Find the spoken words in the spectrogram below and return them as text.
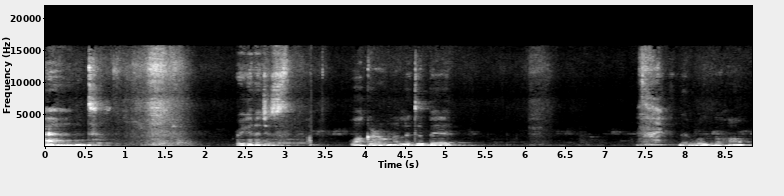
And we're gonna just walk around a little bit. then we'll go home.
